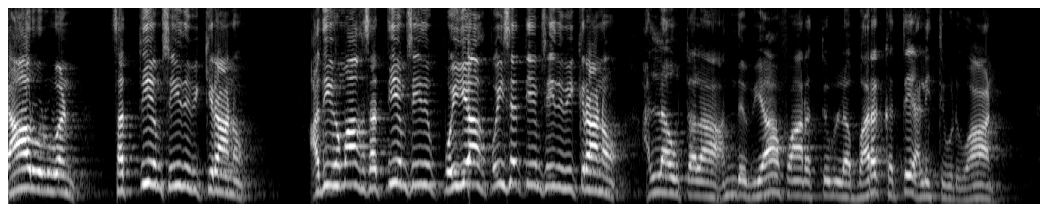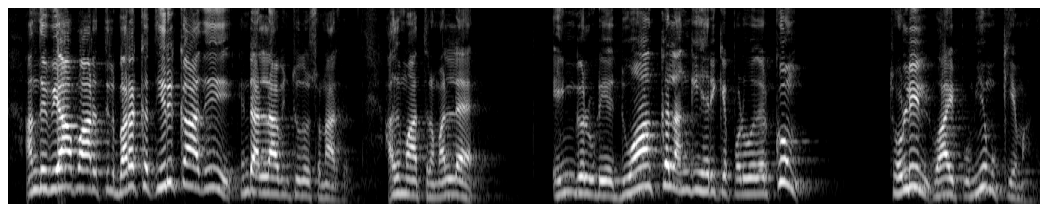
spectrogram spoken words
யார் ஒருவன் சத்தியம் செய்து விற்கிறானோ அதிகமாக சத்தியம் செய்து பொய்யாக பொய் சத்தியம் செய்து விற்கிறானோ அல்லாஹு தலா அந்த வியாபாரத்தில் உள்ள பறக்கத்தை அழித்து விடுவான். அந்த வியாபாரத்தில் பறக்கத்து இருக்காது என்று அல்லாவின் தூதர் சொன்னார்கள். அது மாத்திரமல்ல எங்களுடைய துவாக்கள் அங்கீகரிக்கப்படுவதற்கும் தொழில் வாய்ப்பு மிக முக்கியமானது.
